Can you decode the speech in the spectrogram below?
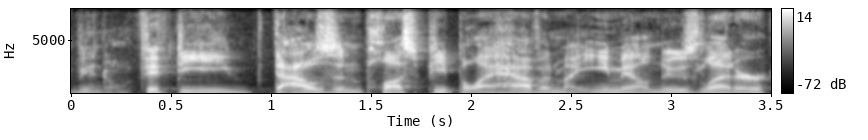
you know, 50,000 plus people I have in my email newsletter.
